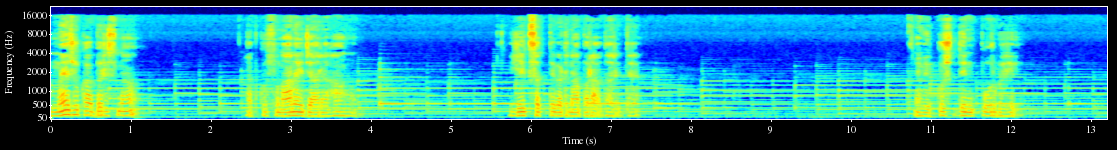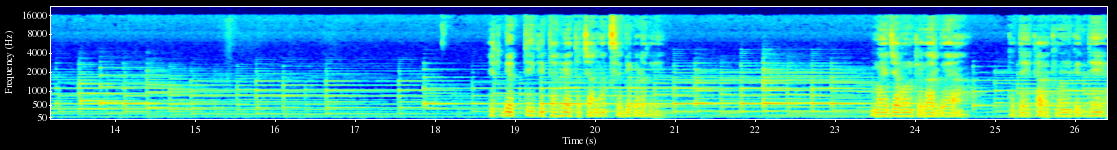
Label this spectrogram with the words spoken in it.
मैं जो काव्य रचना आपको सुनाने जा रहा हूँ, ये एक सत्य घटना पर आधारित है। अभी कुछ दिन पूर्व ही एक व्यक्ति की तबीयत अचानक से बिगड़ गई। मैं जब उनके घर गया तो देखा कि उनकी देह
